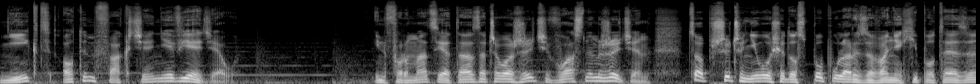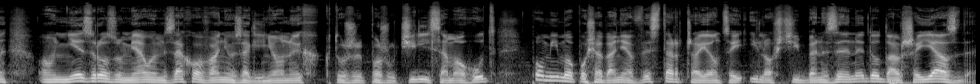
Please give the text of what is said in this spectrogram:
nikt o tym fakcie nie wiedział. Informacja ta zaczęła żyć własnym życiem, co przyczyniło się do spopularyzowania hipotezy o niezrozumiałym zachowaniu zaginionych, którzy porzucili samochód pomimo posiadania wystarczającej ilości benzyny do dalszej jazdy.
